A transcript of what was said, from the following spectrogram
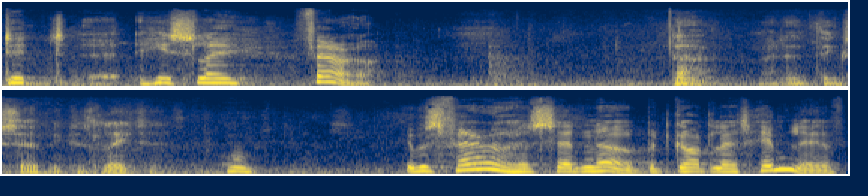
Did uh, he slay Pharaoh? No, I don't think so, because later. It was Pharaoh who said no, but God let him live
